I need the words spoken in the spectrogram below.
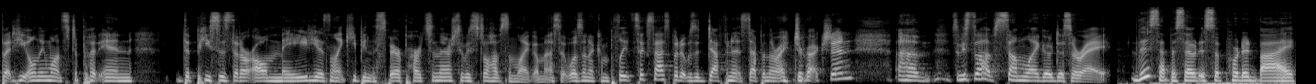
but he only wants to put in the pieces that are all made. He doesn't like keeping the spare parts in there, so we still have some Lego mess. It wasn't a complete success, but it was a definite step in the right direction. Um, so we still have some Lego disarray. This episode is supported by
